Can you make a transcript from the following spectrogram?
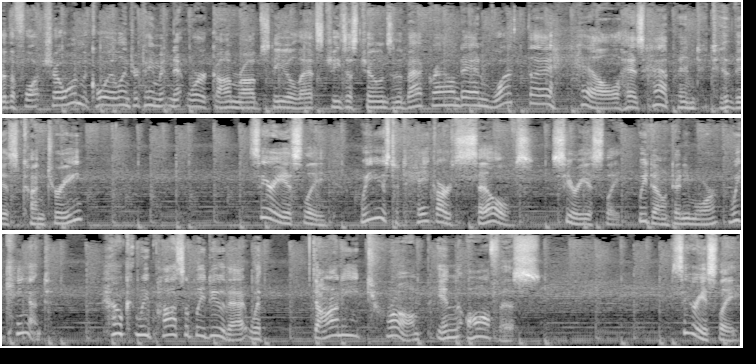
to the FWOT Show on the Coil Entertainment Network. I'm Rob Steele. That's Jesus Jones in the background. And what the hell has happened to this country? Seriously, we used to take ourselves seriously. We don't anymore. We can't. How can we possibly do that with Donnie Trump in office? Seriously.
